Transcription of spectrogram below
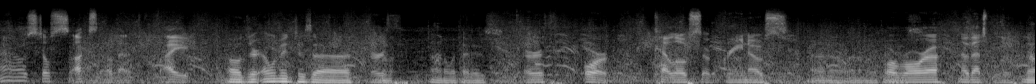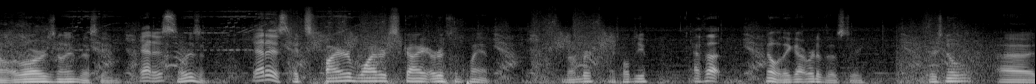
Oh, it still sucks though that fight. Oh, their element is uh, Earth. I don't know what that is. Earth or Kelos or Greenos. I don't know. I don't know what that is. Aurora. No, that's blue. No, Aurora's not in this game. Yeah, it is. No, it isn't. Yeah, it is. It's fire, water, sky, earth, and plant. Remember? I told you. I thought. No, they got rid of those three. There's no uh,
